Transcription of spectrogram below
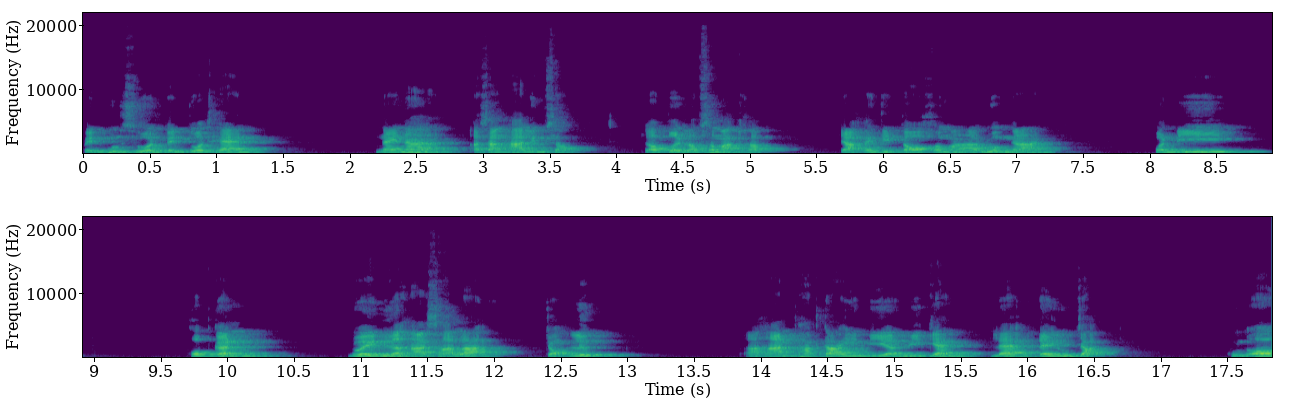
เป็นหุ้นส่วนเป็นตัวแทนในหน้าอสังหาริมทรัพย์ เราเปิดรับสมัครครับ อยากให้ติดต่อเข้ามาร่วมงาน วันนี้พบกันด้วยเนื้อหาสาระเจาะลึก อาหารภาคใต้อินเดียวีแกนและได้รู้จัก คุณอ้อ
